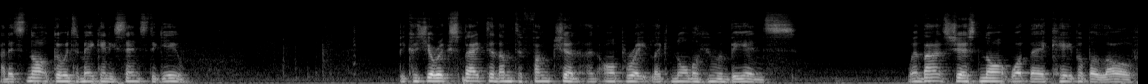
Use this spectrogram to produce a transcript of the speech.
and it's not going to make any sense to you because you're expecting them to function and operate like normal human beings when that's just not what they're capable of.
